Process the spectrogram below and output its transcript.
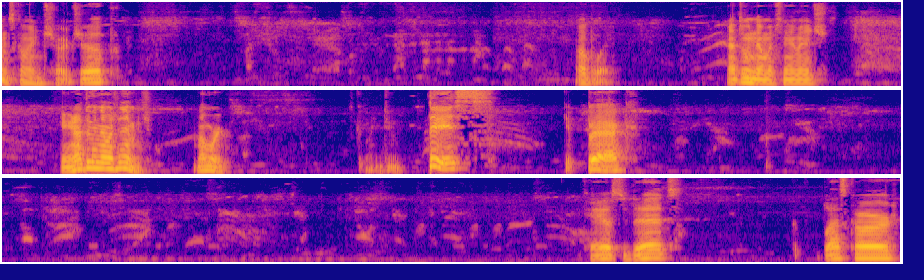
let's go ahead and charge up. Oh boy. Not doing that much damage. You're not doing that much damage. I'm not worried this. Get back. Okay, let's do that. Blast card.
